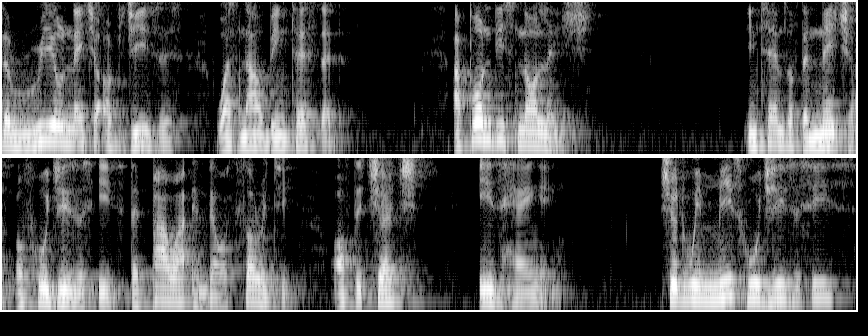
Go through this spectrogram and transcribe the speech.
the real nature of Jesus was now being tested. Upon this knowledge, in terms of the nature of who Jesus is, the power and the authority of the church is hanging. Should we miss who Jesus is?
